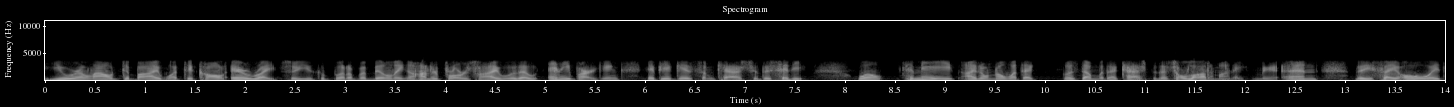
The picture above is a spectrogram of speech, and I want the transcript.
you were allowed to buy what they call air rights, so you could put up a building 100 floors high without any parking if you give some cash to the city. Well, to me, I don't know what that was done with that cash, but that's a lot of money. And they say, oh, it's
